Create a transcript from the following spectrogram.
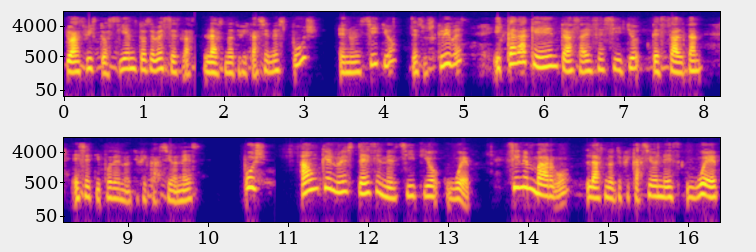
tú has visto cientos de veces las, las, notificaciones push en un sitio, te suscribes y cada que entras a ese sitio te saltan ese tipo de notificaciones push, aunque no estés en el sitio web. Sin embargo, las notificaciones web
